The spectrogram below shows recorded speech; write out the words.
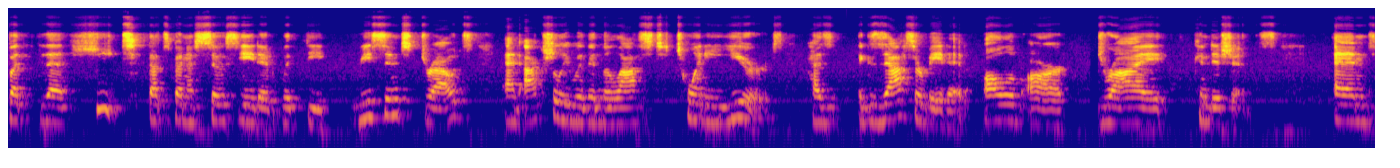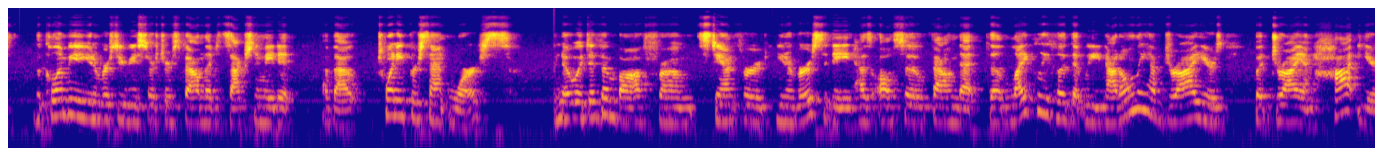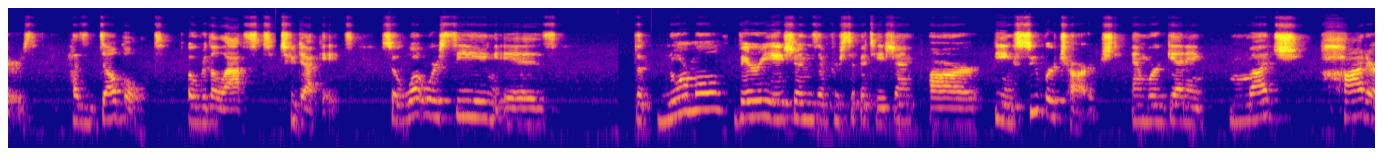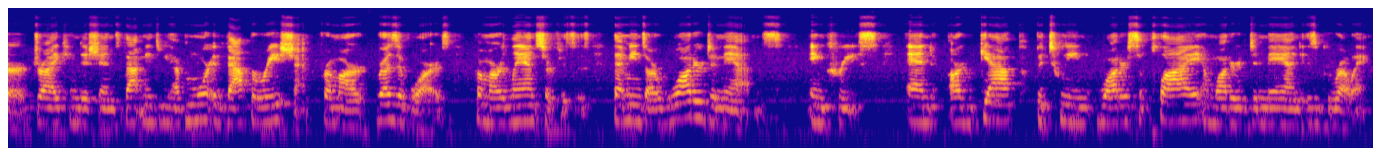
But the heat that's been associated with the recent droughts and actually within the last 20 years has exacerbated all of our dry conditions. And the Columbia University researchers found that it's actually made it about 20% worse. Noah Diffenbaugh from Stanford University has also found that the likelihood that we not only have dry years, but dry and hot years has doubled over the last two decades. So, what we're seeing is the normal variations in precipitation are being supercharged, and we're getting much hotter dry conditions, that means we have more evaporation from our reservoirs, from our land surfaces. That means our water demands increase. and our gap between water supply and water demand is growing.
